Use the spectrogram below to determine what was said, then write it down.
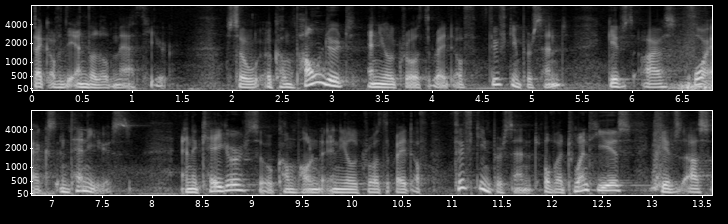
back of the envelope math here. So a compounded annual growth rate of 15% gives us 4x in 10 years. And a CAGR, so compound annual growth rate of 15% over 20 years, gives us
